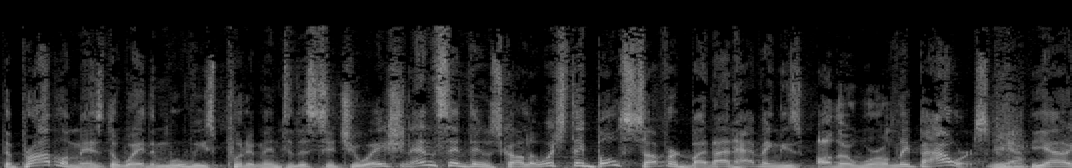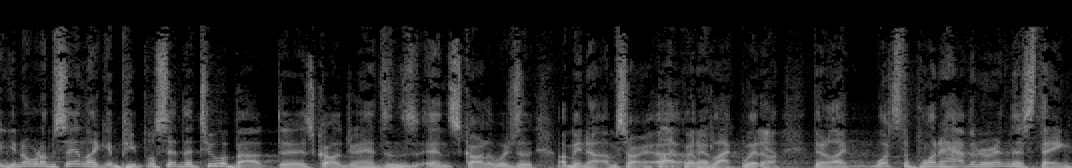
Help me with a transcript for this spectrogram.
the problem is the way the movies put him into the situation, and the same thing with Scarlet Witch. They both suffered by not having these otherworldly powers. Yeah. yeah. You know what I'm saying? Like and people said that too about uh, Scarlett Johansson and Scarlet Witch. I mean, uh, I'm sorry, Black uh, Widow. Black Widow. Yeah. They're like, what's the point of having her in this thing?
